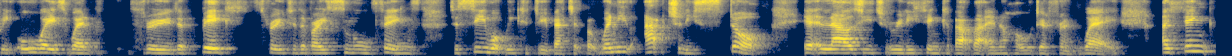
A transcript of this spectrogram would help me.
we always went through the big through to the very small things to see what we could do better. But when you actually stop, it allows you to really think about that in a whole different way. I think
